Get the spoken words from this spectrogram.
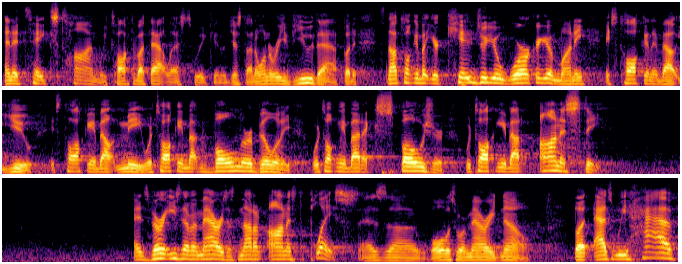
and it takes time. We talked about that last week, and just I don't want to review that, but it's not talking about your kids or your work or your money. It's talking about you. It's talking about me. We're talking about vulnerability. We're talking about exposure. We're talking about honesty. And it's very easy to have a marriage that's not an honest place, as uh, all of us who are married know. But as we have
